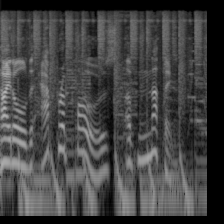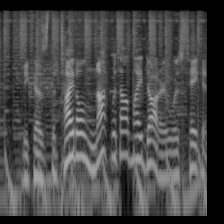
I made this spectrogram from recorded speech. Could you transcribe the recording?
titled Apropos of Nothing because the title Not Without My Daughter was taken.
